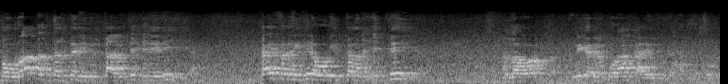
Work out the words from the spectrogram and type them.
توراة الدلتني بالتابي تحنين هي كيف نهجر وقت تمن حتة الله أكبر. نقرأ القرآن كان يقول.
